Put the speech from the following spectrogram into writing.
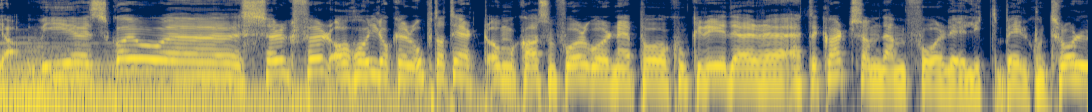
Ja, vi skal jo uh, sørge for å holde dere oppdatert om hva som foregår nede på kokeriet der eh, etter hvert som de får litt bedre kontroll.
